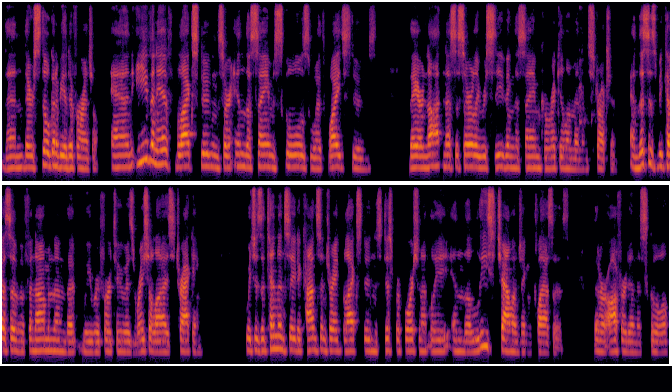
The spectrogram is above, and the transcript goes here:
then there's still going to be a differential. And even if black students are in the same schools with white students, they are not necessarily receiving the same curriculum and instruction. And this is because of a phenomenon that we refer to as racialized tracking, which is a tendency to concentrate Black students disproportionately in the least challenging classes that are offered in the school,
